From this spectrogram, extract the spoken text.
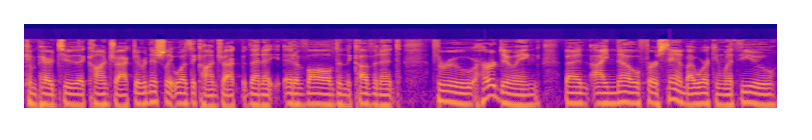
compared to the contract. Or Initially, it was the contract, but then it, it evolved in the covenant through her doing. But I know firsthand by working with you,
